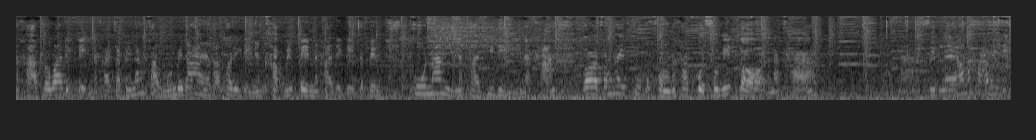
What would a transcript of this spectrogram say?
นะคะ เพราะว่าเด็กๆนะคะ จะไปนั่งฝั่งนู้นไม่ได้นะคะเพราะเด็กๆยังขับไม่เป็นนะคะ เด็กๆจะเป็นผู้นั่งนะคะที่ดีนะคะ ก็ต้องให้ผู้ปกครองนะคะ กดสวิตช์ก่อนนะคะเสร็จแล้วนะคะเด็ก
